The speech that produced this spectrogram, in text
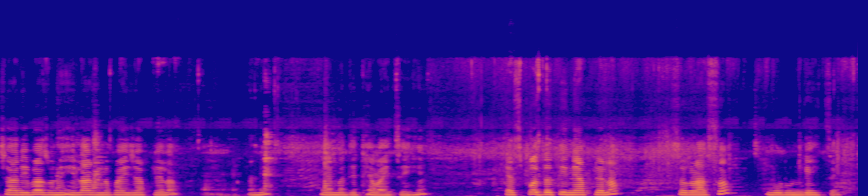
चारी बाजूने हे लागलं पाहिजे आपल्याला. आणि ह्यामध्ये ठेवायचं हे. याच पद्धतीने आपल्याला सगळं असं बुडून घ्यायचं आहे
